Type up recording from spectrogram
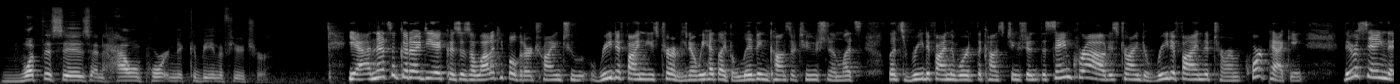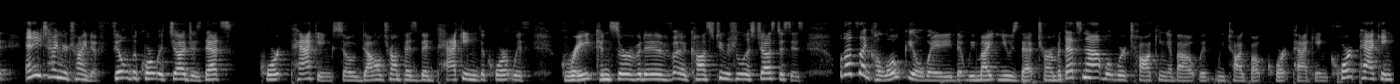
what this is and how important it could be in the future. Yeah, and that's a good idea because there's a lot of people that are trying to redefine these terms. You know, we had like the living constitution and let's let's redefine the words the constitution. The same crowd is trying to redefine the term court packing. They're saying that anytime you're trying to fill the court with judges, that's court packing. So Donald Trump has been packing the court with great conservative uh, constitutionalist justices. Well, that's like a colloquial way that we might use that term, but that's not what we're talking about with we talk about court packing. Court packing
